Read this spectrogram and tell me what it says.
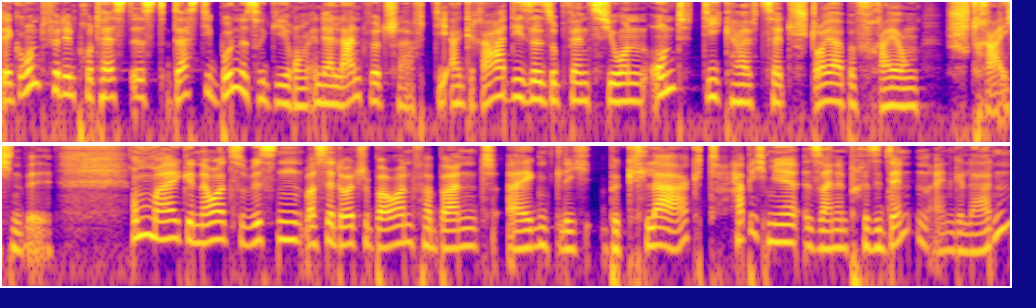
Der Grund für den Protest ist, dass die Bundesregierung in der Landwirtschaft die Agrardieselsubventionen und die Kfz-Steuerbefreiung streichen will. Um mal genauer zu wissen, was der Deutsche Bauernverband eigentlich beklagt, habe ich mir mir seinen Präsidenten eingeladen.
